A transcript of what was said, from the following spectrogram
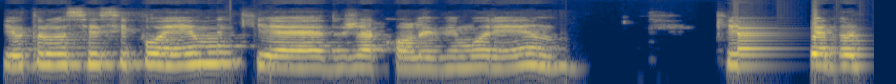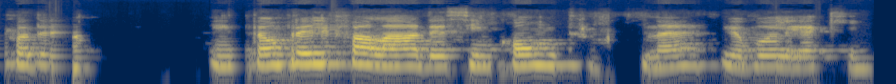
Eu trouxe esse poema, que é do Jacó Levi Moreno, que é o criador do quadrão. Então, para ele falar desse encontro, né, eu vou ler aqui.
